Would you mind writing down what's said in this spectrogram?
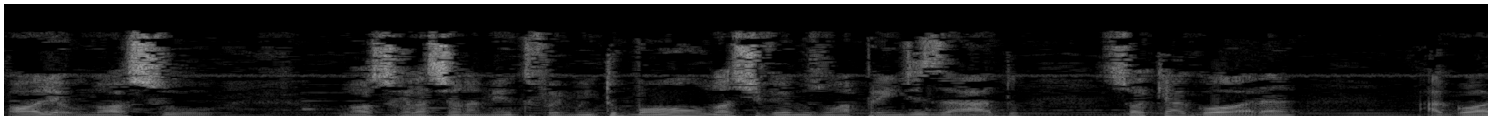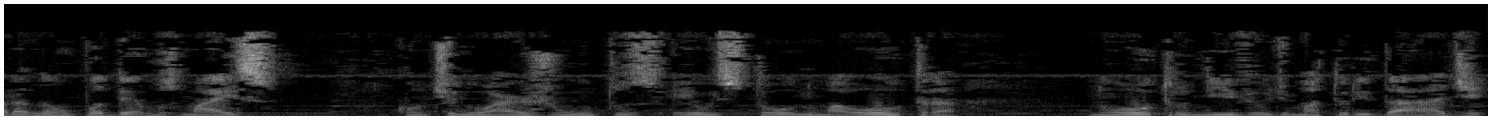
Olha, o nosso, nosso relacionamento foi muito bom, nós tivemos um aprendizado, só que agora, agora não podemos mais continuar juntos. Eu estou numa outra, num outro nível de maturidade,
